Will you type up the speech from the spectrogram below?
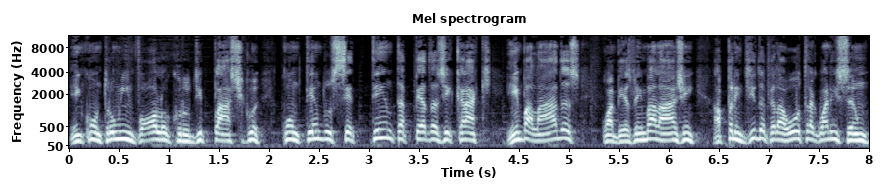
encontrou um invólucro de plástico contendo 70 pedras de crack, embaladas com a mesma embalagem apreendida pela outra guarnição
